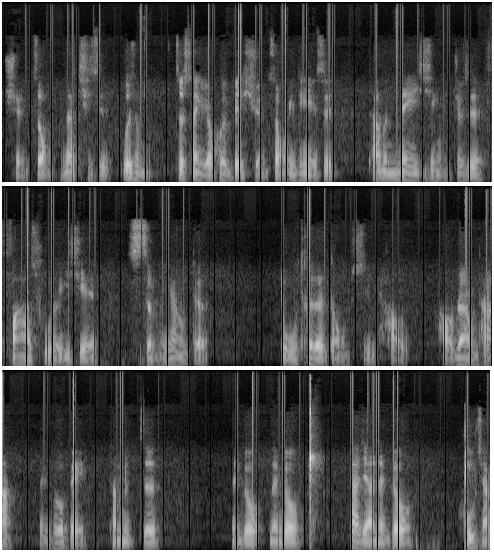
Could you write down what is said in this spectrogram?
选中，那其实为什么这三个人会被选中？一定也是他们内心就是发出了一些什么样的独特的东西，好好让他能够被他们这能够能够大家能够互相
